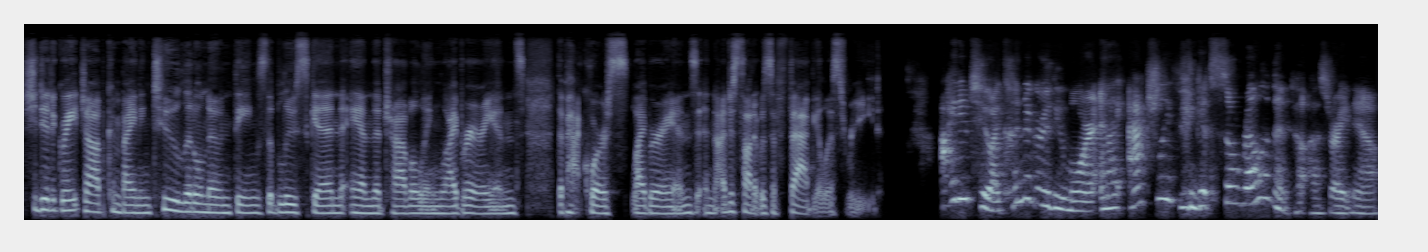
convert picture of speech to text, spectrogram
She did a great job combining two little known things the blue skin and the traveling librarians, the pack horse librarians. And I just thought it was a fabulous read. I do too. I couldn't agree with you more. And I actually think it's so relevant to us right now.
